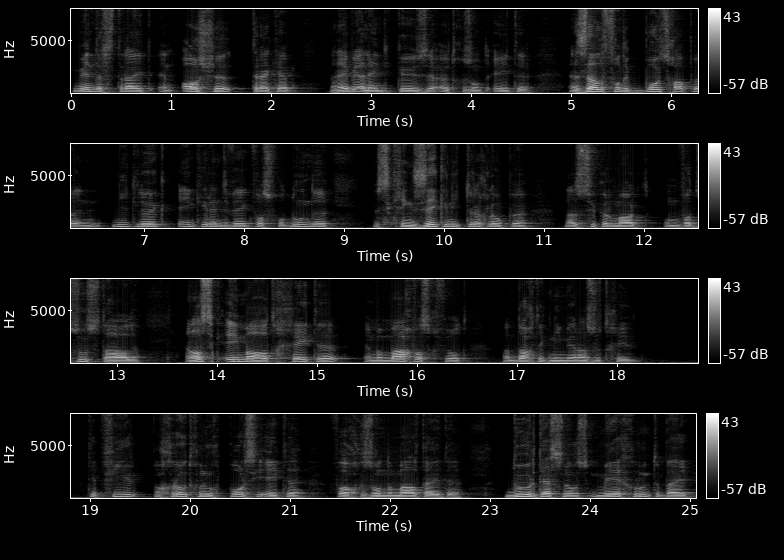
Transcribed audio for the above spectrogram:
minder strijd. En als je trek hebt, dan heb je alleen de keuze uit gezond eten. En zelf vond ik boodschappen niet leuk. Eén keer in de week was voldoende. Dus ik ging zeker niet teruglopen naar de supermarkt om wat zoets te halen. En als ik eenmaal had gegeten en mijn maag was gevuld, dan dacht ik niet meer aan zoetigheden. Tip 4. Een groot genoeg portie eten van gezonde maaltijden. Doe er desnoods meer groenten bij,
